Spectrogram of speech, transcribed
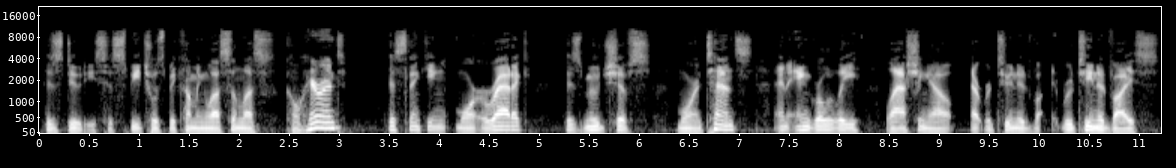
his duties. His speech was becoming less and less coherent, his thinking more erratic, his mood shifts more intense, and angrily lashing out at routine, routine advice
